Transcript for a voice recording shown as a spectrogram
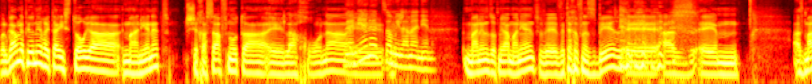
אבל גם לפיוניר הייתה היסטוריה מעניינת, שחשפנו אותה אה, לאחרונה. מעניינת אה, זו מילה מעניינת. מעניינת זאת מילה מעניינת, ו- ותכף נסביר. אה, אז... אה, אז מה,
